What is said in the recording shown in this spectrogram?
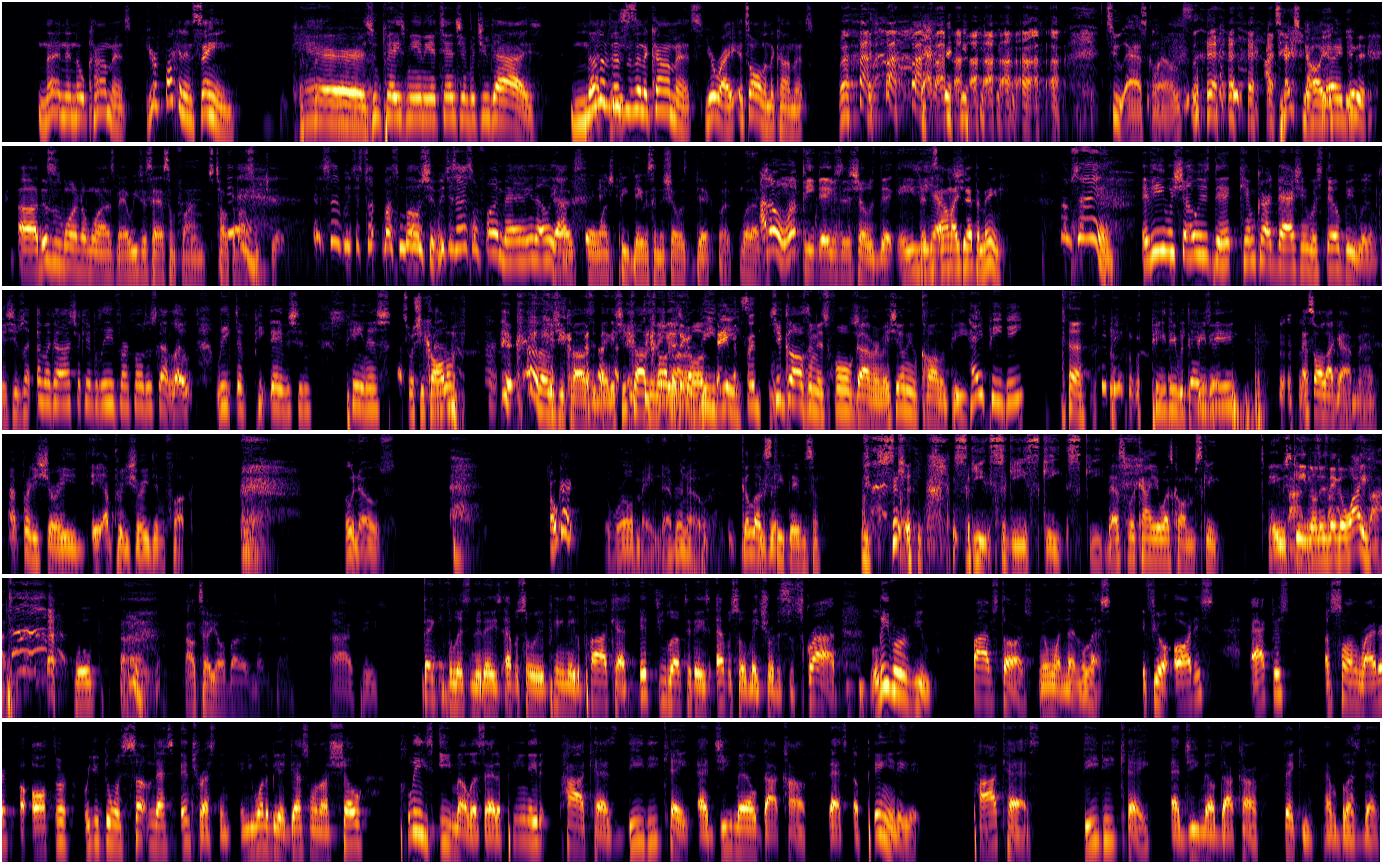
nothing in no comments. You're fucking insane. Who cares? Who pays me any attention but you guys? None Not of this is in the comments. You're right. It's all in the comments. Two ass clowns. I text y'all. Y'all ain't get it. Uh, this is one of the ones, man. We just had some fun. Just talked yeah. about some shit. We just talked about some bullshit. We just had some fun, man. You know, yeah. I still want Pete Davidson to show his dick, but whatever. I don't want Pete Davidson to show his dick. He, he sound like sh- that to me. I'm saying if he would show his dick, Kim Kardashian would still be with him because she was like, "Oh my gosh, I can't believe her photos got lo- leaked of Pete Davidson penis." That's what she called him. I don't know what she calls it, nigga. She calls it nigga, full, PD. She calls him his full government. She don't even call him Pete. Hey, PD. PD with the PD. That's all I got, man. I'm pretty sure he. I'm pretty sure he didn't fuck. Who knows? okay. The world may never know. Good luck, Skeet Davidson. skeet, skeet, skeet, skeet. That's what Kanye West called him, Skeet. He was skeeting on his nigga wife. well, uh, I'll tell y'all about it another time. All right, peace. Thank you for listening to today's episode of the Opinionated Podcast. If you love today's episode, make sure to subscribe, leave a review, five stars. We don't want nothing less. If you're an artist, actress, a songwriter, an author, or you're doing something that's interesting and you want to be a guest on our show, please email us at opinionatedpodcastddk at gmail.com. That's opinionated podcast ddk at gmail.com. Thank you. Have a blessed day.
